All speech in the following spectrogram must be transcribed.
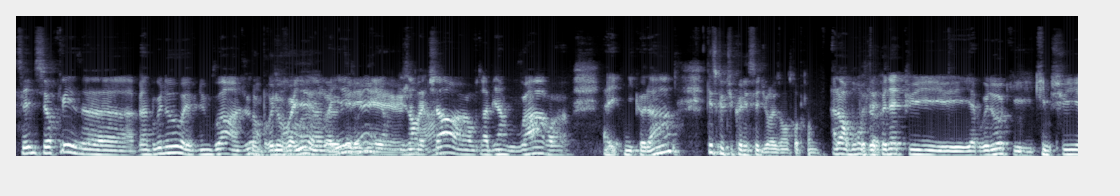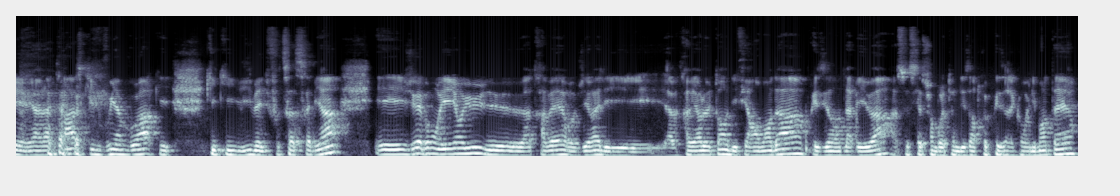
C'est une surprise. euh, ben Bruno est venu me voir un jour. Donc Bruno Voyer, euh, hein, le délégué, disant, général. ben, Charles, on voudrait bien vous voir euh, avec Nicolas. Qu'est-ce que tu connaissais du réseau Entreprendre? Alors bon, je le connais depuis. Il y a Bruno qui, qui me suit à la trace, qui vient me voir, qui, qui, qui dit ben, il faut que ça serait bien. Et je dirais bon, ayant eu euh, à travers, je dirais les, à travers le temps différents mandats, président de la BEA, Association bretonne des entreprises agroalimentaires,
